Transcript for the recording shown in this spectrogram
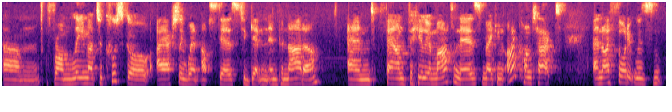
um, from Lima to Cusco, I actually went upstairs to get an empanada and found Virgilio Martinez making eye contact. And I thought it was,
